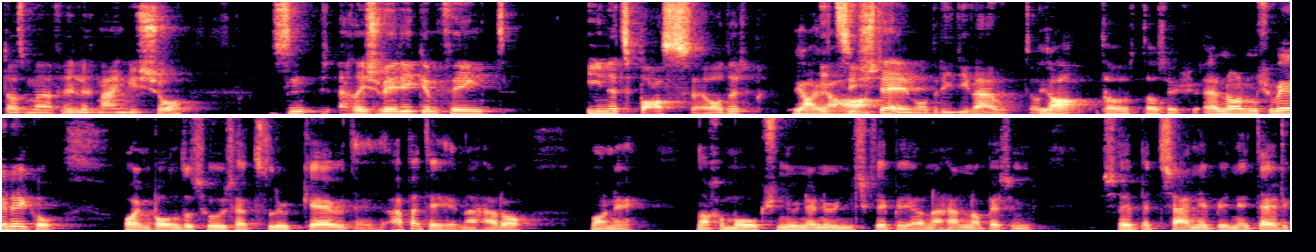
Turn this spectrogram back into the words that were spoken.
dass man vielleicht manchmal schon ein bisschen schwierig empfindet, reinzupassen, oder? Ja, ja. Ins System oder in die Welt. Oder? Ja, das, das ist enorm schwierig. Auch im Bundeshaus hat es Leute gegeben, eben die nachher auch, als ich nach dem August 99 war, bin ja nachher noch bis im 17 bin ich der, der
